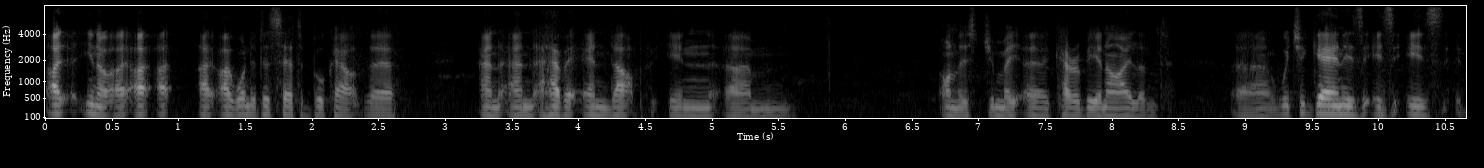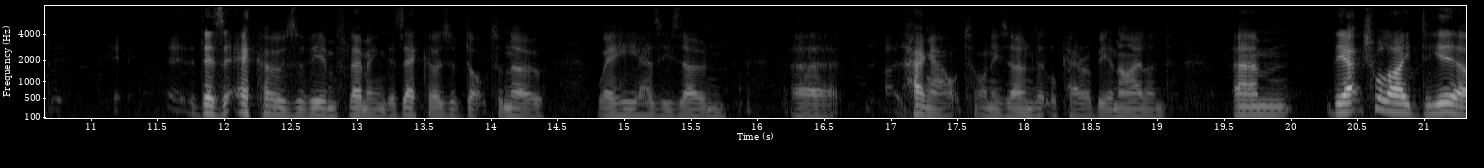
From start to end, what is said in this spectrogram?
I, you know, I, I, I, wanted to set a book out there and, and have it end up in, um, on this Jama- uh, Caribbean island, uh, which again is, is, is there's echoes of Ian Fleming, there's echoes of Dr. No, where he has his own uh, hangout on his own little Caribbean island. Um, the actual idea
